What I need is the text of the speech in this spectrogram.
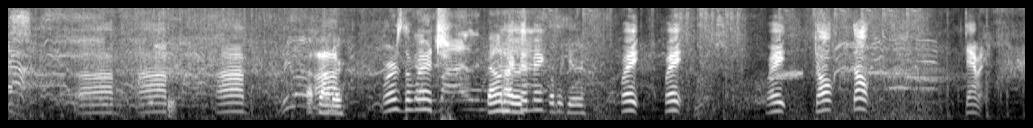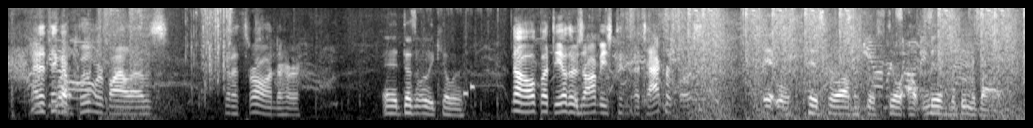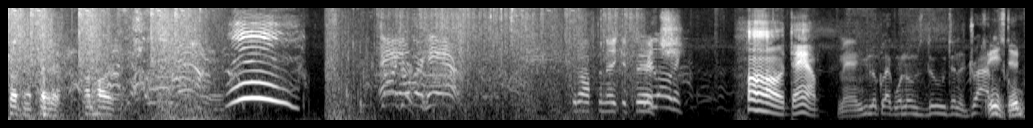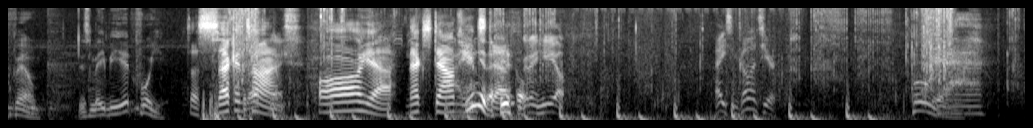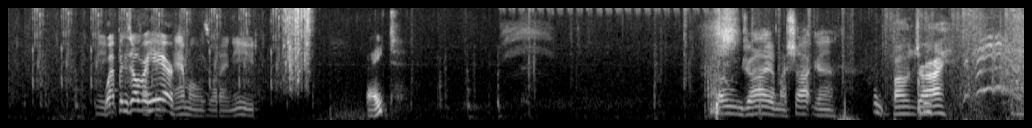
Um, um, um, I Uh, found her. where's the witch? Found I her. make- Over here. Wait, wait, wait, don't, don't. Damn it. I had to think of Boomer Bile I was gonna throw onto her. It doesn't really kill her. No, but the other zombies can attack her first. It will piss her off and she'll still outlive the boomer bomb. Trust me, I've tried it. On hard. Woo! off the naked bitch. Reloading. Oh, damn. Man, you look like one of those dudes in a driving Jeez, school dude. film. This may be it for you. It's the second time. Nice. Oh, yeah. Next down You means need a I'm gonna heal. Hey, some guns here. Oh yeah. Need Weapons over here. Ammo is what I need. Right? Bone dry on my shotgun. Bone dry.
